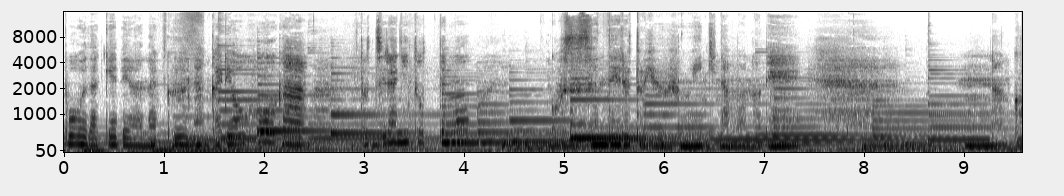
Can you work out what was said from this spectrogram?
方だけではなくなんか両方がどちらにとってもこう進んでいるという雰囲気なもので、うん、なんか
